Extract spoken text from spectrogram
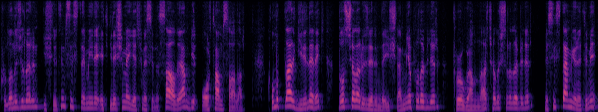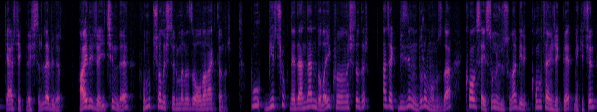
kullanıcıların işletim sistemiyle etkileşime geçmesini sağlayan bir ortam sağlar. Komutlar girilerek dosyalar üzerinde işlem yapılabilir, programlar çalıştırılabilir ve sistem yönetimi gerçekleştirilebilir. Ayrıca içinde komut çalıştırmanıza olanak tanır. Bu birçok nedenden dolayı kullanışlıdır. Ancak bizim durumumuzda Konsey sunucusuna bir komut enjekte etmek için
